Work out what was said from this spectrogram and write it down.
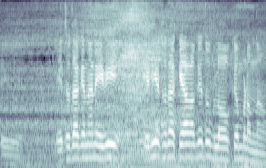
ਤੇ ਇੱਥੋਂ ਤੱਕ ਇਹਨਾਂ ਨੇ ਇਹ ਵੀ ਇਹ ਵੀ ਇੱਥੋਂ ਤੱਕ ਕਿਹਾ ਵਾ ਕਿ ਤੂੰ ਵਲੌਗ ਕਿਉਂ ਬਣਾਉਣਾ?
